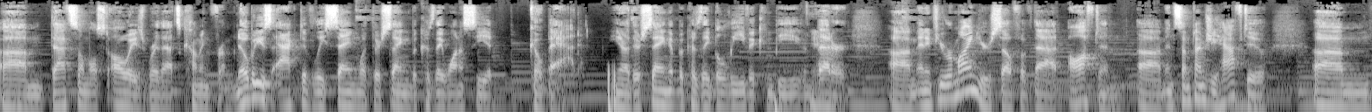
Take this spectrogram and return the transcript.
Um, that's almost always where that's coming from. Nobody's actively saying what they're saying because they want to see it go bad. You know, they're saying it because they believe it can be even yeah. better. Um, and if you remind yourself of that often, um, and sometimes you have to, um,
